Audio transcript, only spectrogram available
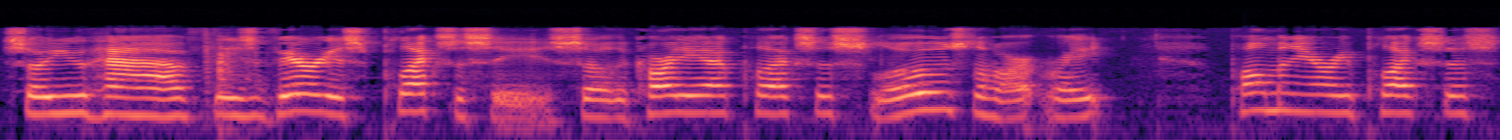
So you have these various plexuses. So the cardiac plexus slows the heart rate. Pulmonary plexus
